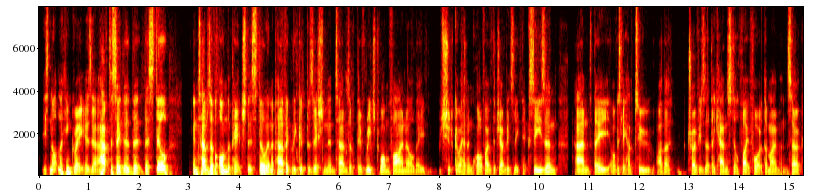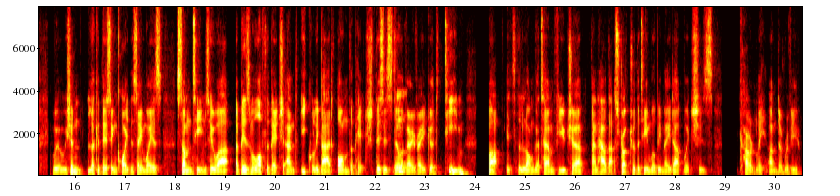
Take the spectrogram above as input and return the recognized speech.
it's not looking great, is it? I have to say that there's still in terms of on the pitch, they're still in a perfectly good position in terms of they've reached one final. They should go ahead and qualify for the Champions League next season, and they obviously have two other trophies that they can still fight for at the moment. So we, we shouldn't look at this in quite the same way as some teams who are abysmal off the pitch and equally bad on the pitch. This is still mm. a very, very good team, but it's the longer term future and how that structure of the team will be made up, which is currently under review.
